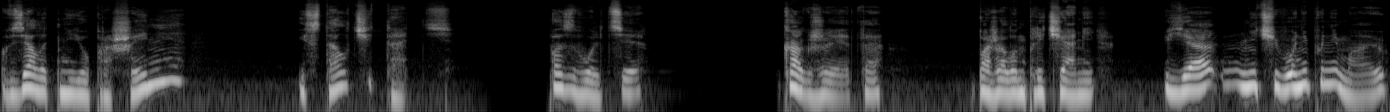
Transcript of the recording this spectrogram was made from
взял от нее прошение и стал читать. «Позвольте». «Как же это?» — пожал он плечами. «Я ничего не понимаю».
